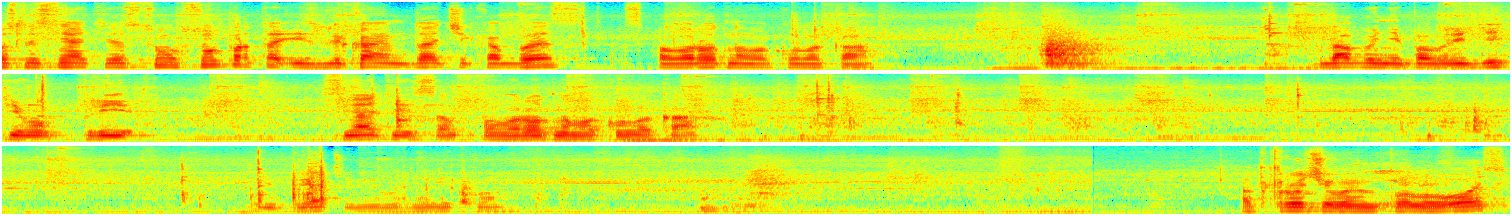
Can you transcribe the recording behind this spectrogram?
После снятия су- суппорта извлекаем датчик АБС с поворотного кулака, дабы не повредить его при снятии сам- поворотного кулака. И прячем его далеко. Откручиваем полуось.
